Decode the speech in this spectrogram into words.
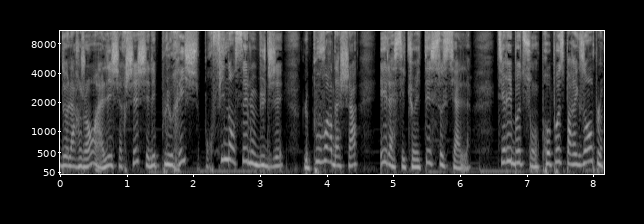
de l'argent à aller chercher chez les plus riches pour financer le budget, le pouvoir d'achat et la sécurité sociale. Thierry Bodson propose par exemple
